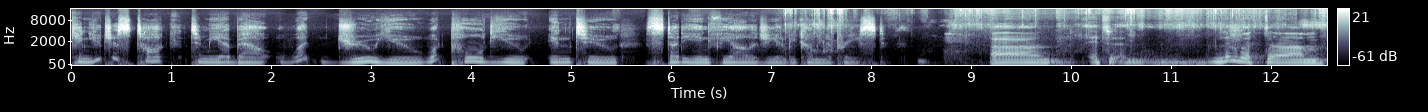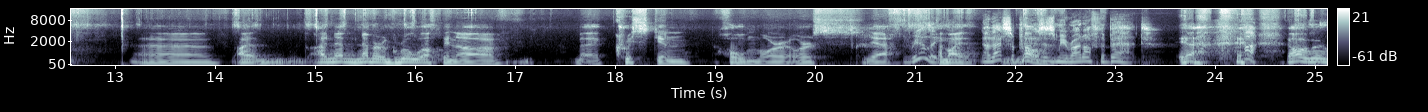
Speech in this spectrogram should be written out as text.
Can you just talk to me about what drew you, what pulled you into studying theology and becoming a priest? Uh, it's a little bit. Um, uh, I I never never grew up in a a Christian home or or yeah. Really? Am I, now that surprises no. me right off the bat. Yeah. no,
